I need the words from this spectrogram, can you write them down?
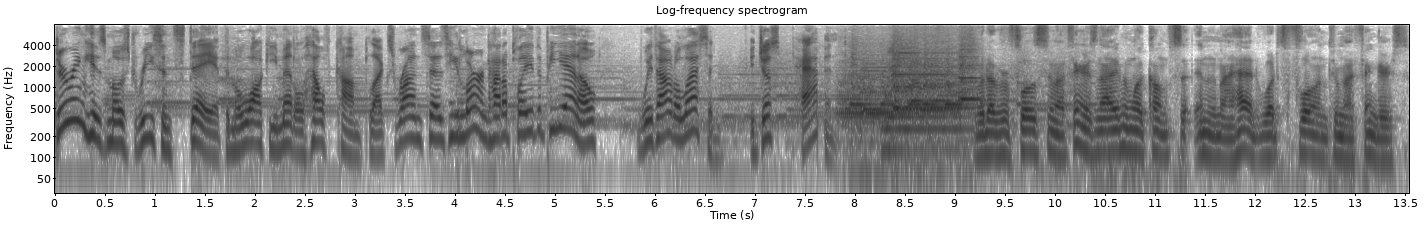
During his most recent stay at the Milwaukee Mental Health Complex, Ron says he learned how to play the piano without a lesson. It just happened. Whatever flows through my fingers, not even what comes into my head, what's flowing through my fingers.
